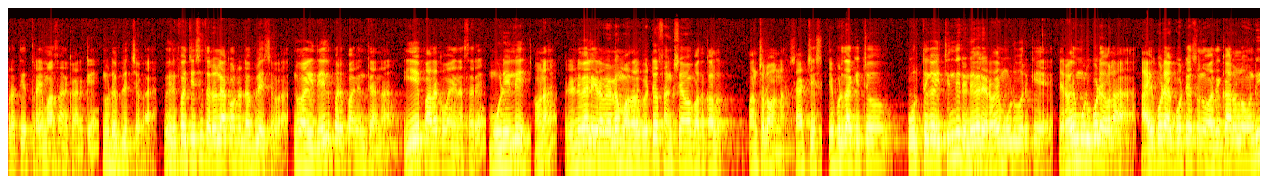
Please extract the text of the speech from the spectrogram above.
ప్రతి త్రైమాసానికి నువ్వు డబ్బులు ఇచ్చావా? వెరిఫై చేసి తల్లుల అకౌంట్లో డబ్బులు వేసావా? నువ్వు ఐదేళ్ళు పరిపాలింతేనా? ఏ పథకం అయినా సరే మూడేళ్ళు అవునా? రెండు వేల ఇరవైలో మొదలుపెట్టి సంక్షేమ పథకాలు. పంచడం అన్న స్టార్ట్ చేసి. ఎప్పుడు దాకా ఇచ్చావు? పూర్తిగా ఇచ్చింది రెండు వేల ఇరవై మూడు వరకే. ఇరవై మూడు కూడా ఇవ్వాలా? అవి కూడా ఎగ్గొట్టేసి నువ్వు అధికారంలో ఉండి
